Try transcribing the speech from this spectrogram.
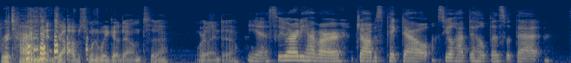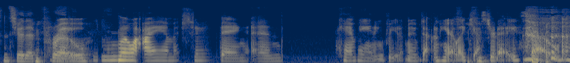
retirement jobs when we go down to Orlando. Yes, we already have our jobs picked out, so you'll have to help us with that since you're the pro. Well, I am shipping and campaigning for you to move down here like yesterday. So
